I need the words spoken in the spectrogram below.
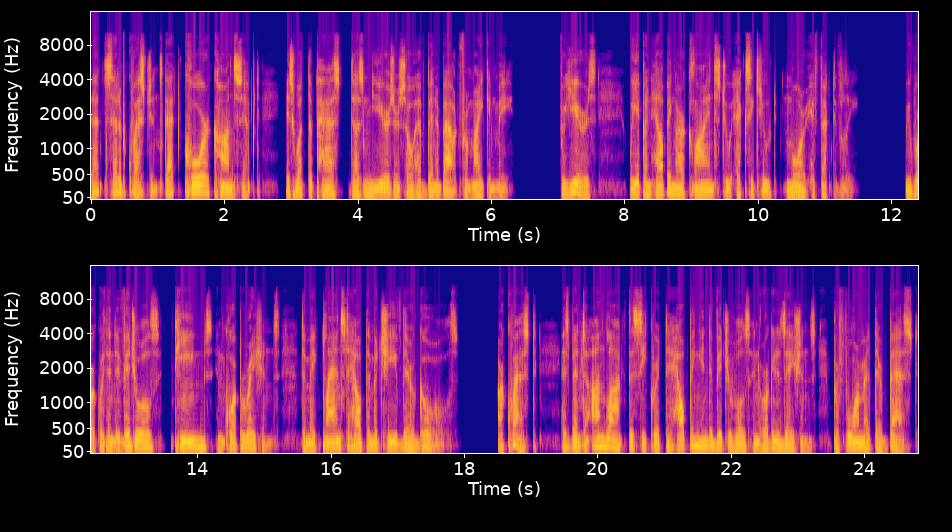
That set of questions, that core concept, is what the past dozen years or so have been about for Mike and me. For years, we have been helping our clients to execute more effectively. We work with individuals, teams, and corporations to make plans to help them achieve their goals. Our quest has been to unlock the secret to helping individuals and organizations perform at their best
